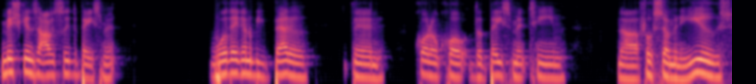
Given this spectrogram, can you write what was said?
Michigan's obviously the basement. Were they going to be better than quote unquote the basement team uh, for so many years.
